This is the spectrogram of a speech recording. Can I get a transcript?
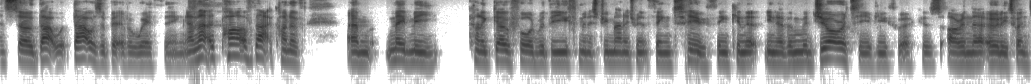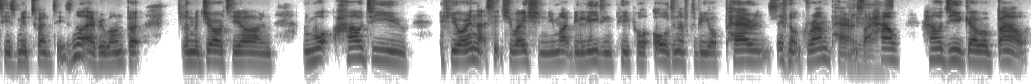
and so that that was a bit of a weird thing. And that part of that kind of um, made me kind of go forward with the youth ministry management thing too thinking that you know the majority of youth workers are in their early 20s mid 20s not everyone but the majority are. And, and what how do you if you're in that situation you might be leading people old enough to be your parents if not grandparents. Yes. like how how do you go about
